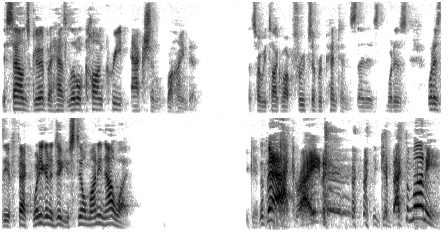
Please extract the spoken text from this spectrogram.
It sounds good, but has little concrete action behind it. That's why we talk about fruits of repentance. That is, what is, what is the effect? What are you going to do? You steal money? Now what? You give it back, right? you give back the money.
